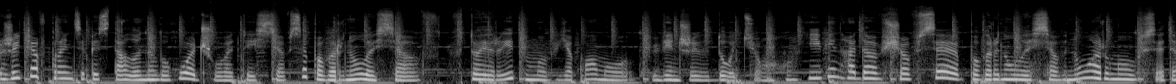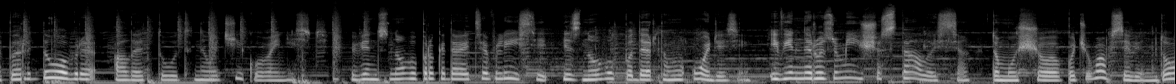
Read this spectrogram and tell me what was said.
життя, в принципі, стало налагоджуватися, все повернулося в. В той ритм, в якому він жив до цього, і він гадав, що все повернулося в норму, все тепер добре, але тут неочікуваність. Він знову прокидається в лісі і знову в подертому одязі. І він не розуміє, що сталося, тому що почувався він добре,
